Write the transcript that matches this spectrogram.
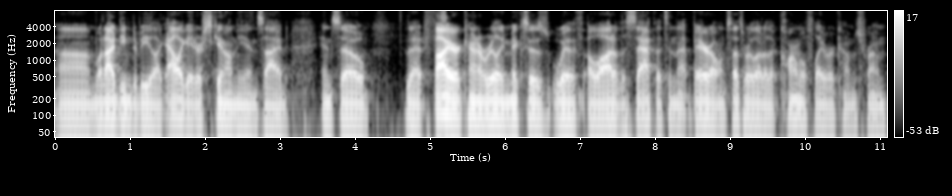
um, what I deem to be like alligator skin on the inside, and so that fire kind of really mixes with a lot of the sap that's in that barrel, and so that's where a lot of that caramel flavor comes from,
